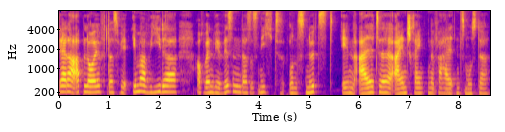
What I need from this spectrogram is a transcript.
der da abläuft, dass wir immer wieder, auch wenn wir wissen, dass es nicht uns nützt, in alte, einschränkende Verhaltensmuster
